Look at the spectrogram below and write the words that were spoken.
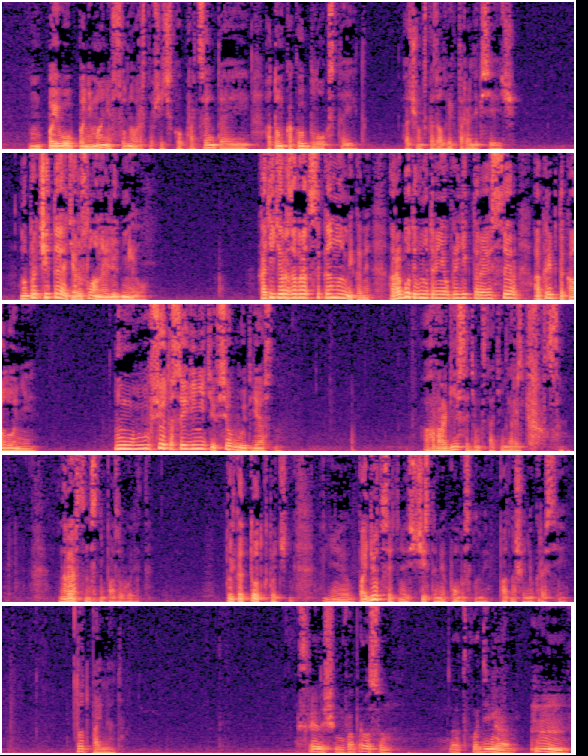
по его пониманию судного ростовщического процента и о том, какой блок стоит, о чем сказал Виктор Алексеевич. Ну прочитайте Руслана и Людмилу. Хотите разобраться с экономиками? Работы внутреннего предиктора СССР о криптоколонии. Ну, все это соедините, все будет ясно. А враги с этим, кстати, не разберутся. Нравственность не позволит. Только тот, кто пойдет с, этими, с чистыми помыслами по отношению к России, тот поймет. К следующему вопросу от Владимира.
